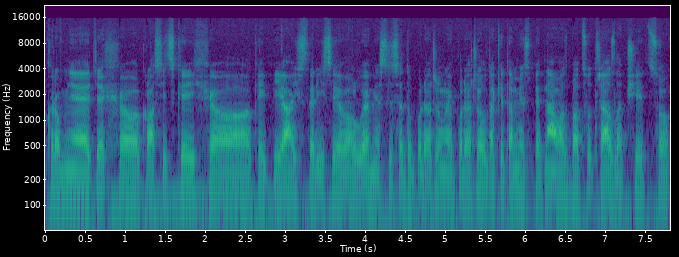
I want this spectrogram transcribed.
kromě těch a, klasických a, KPIs, který si evaluujeme, jestli se to podařilo, nepodařilo, tak je tam je zpětná vazba, co třeba zlepšit, co,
